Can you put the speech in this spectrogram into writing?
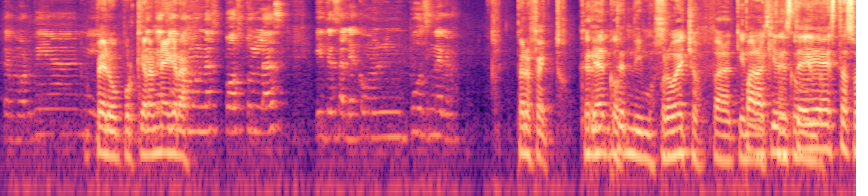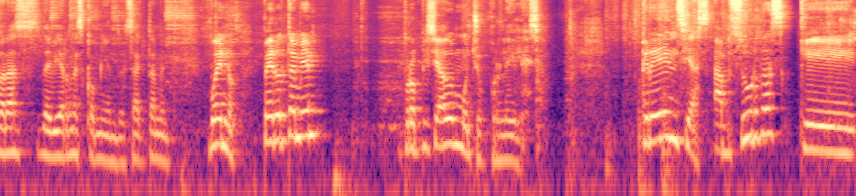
te mordían. Y Pero porque era te negra. como unas póstulas y te salía como un pus negro. Perfecto. Qué ya rico. entendimos. Provecho para quien Para quien esté esté comiendo. estas horas de viernes comiendo, exactamente. Bueno, pero también propiciado mucho por la iglesia. Creencias absurdas que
